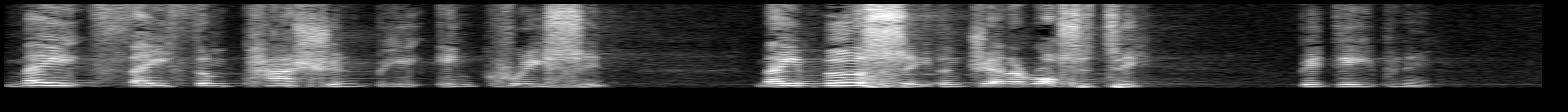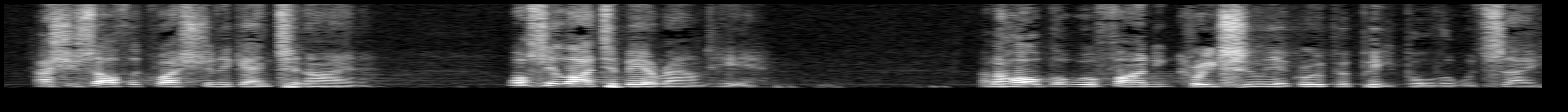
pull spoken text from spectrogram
May faith and passion be increasing. May mercy and generosity be deepening. Ask yourself the question again tonight What's it like to be around here? And I hope that we'll find increasingly a group of people that would say,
